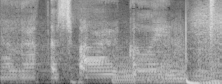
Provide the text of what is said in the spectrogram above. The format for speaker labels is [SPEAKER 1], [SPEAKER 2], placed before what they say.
[SPEAKER 1] I got the sparkling.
